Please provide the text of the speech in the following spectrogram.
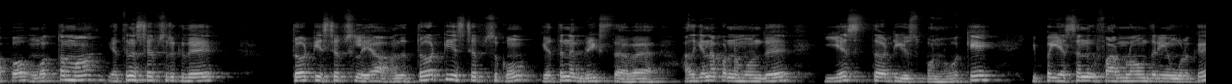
அப்போது மொத்தமாக எத்தனை ஸ்டெப்ஸ் இருக்குது? தேர்ட்டி ஸ்டெப்ஸ் இல்லையா? அந்த தேர்ட்டி ஸ்டெப்ஸுக்கும் எத்தனை பிரிக்ஸ் தேவை? அதுக்கு என்ன பண்ண நம்ம வந்து எஸ் தேர்ட்டி யூஸ் பண்ணணும் ஓகே இப்போ எஸ்எனுக்கு ஃபார்முலாவும் தெரியும் உங்களுக்கு.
